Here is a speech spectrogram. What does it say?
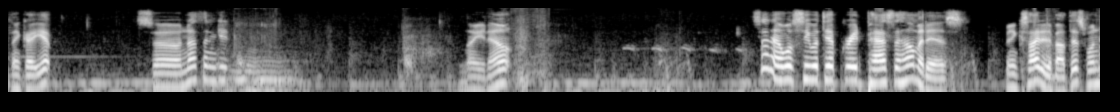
think I, yep. So, nothing get... No, you don't. So now we'll see what the upgrade past the helmet is. Been excited about this one.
